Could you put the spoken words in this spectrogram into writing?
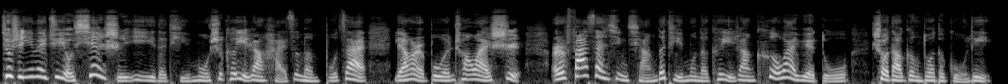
就是因为具有现实意义的题目是可以让孩子们不再两耳不闻窗外事，而发散性强的题目呢，可以让课外阅读受到更多的鼓励；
